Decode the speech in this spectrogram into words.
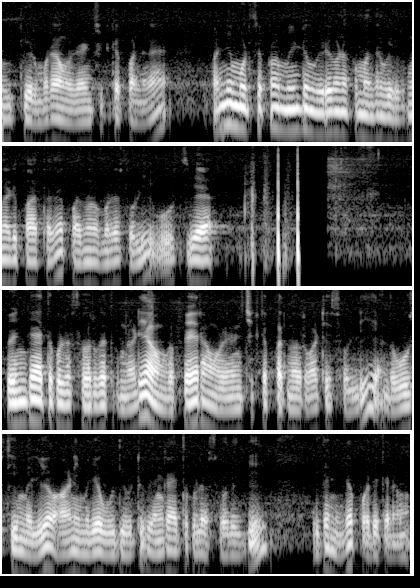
நூற்றி ஒரு முறை அவங்க நினச்சிக்கிட்டே பண்ணுங்கள் பண்ணி முடிச்சப்பறம் மீண்டும் இறைவணக்க மந்திரம் இதுக்கு முன்னாடி பார்த்ததை பதினோரு முறை சொல்லி ஊசியை வெங்காயத்துக்குள்ளே சொருகிறதுக்கு முன்னாடி அவங்க பேரை அவங்க நினச்சிக்கிட்டு பதினோரு வாட்டி சொல்லி அந்த ஊசி மேலேயோ ஆணி மேலேயோ ஊதி விட்டு வெங்காயத்துக்குள்ளே சொருகி இதை நீங்கள் புதைக்கணும்.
